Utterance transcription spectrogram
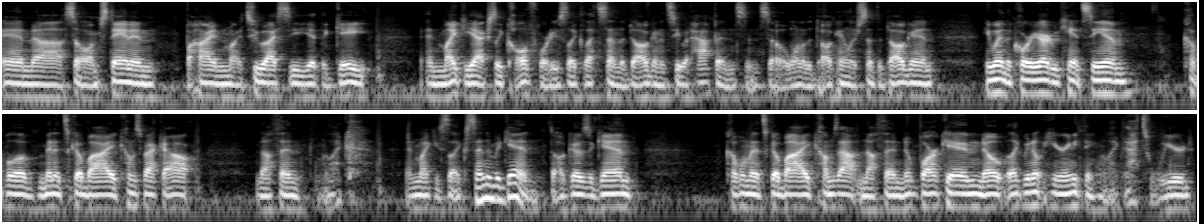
And uh, so I'm standing behind my two IC at the gate, and Mikey actually called for it. He's like, "Let's send the dog in and see what happens." And so one of the dog handlers sent the dog in. He went in the courtyard. We can't see him. A couple of minutes go by. He comes back out. Nothing. We're like, and Mikey's like, "Send him again." Dog goes again A couple minutes go by, comes out, nothing, no barking, no like we don't hear anything. We're like, that's weird.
